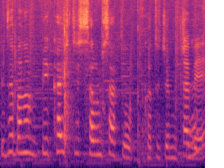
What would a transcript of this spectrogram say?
Bir de bana birkaç diş sarımsak da katacağım içine. Tabii.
